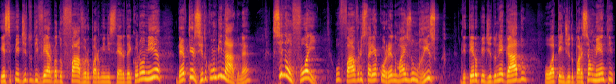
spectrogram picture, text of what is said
Esse pedido de verba do Fávoro para o Ministério da Economia deve ter sido combinado, né? Se não foi, o Fávoro estaria correndo mais um risco de ter o pedido negado ou atendido parcialmente,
